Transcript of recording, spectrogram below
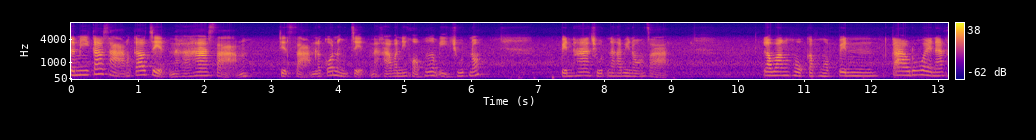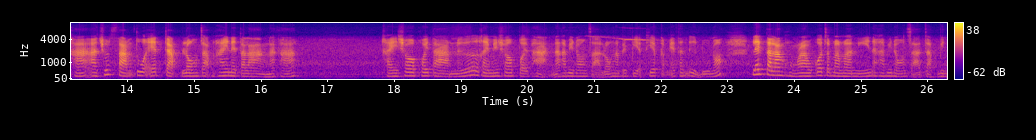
จะมี93 97นะคะ53เจ็ดสาม แล้วก็หนึ่งเจ็ดนะคะ วันนี้ขอเพิ่มอีกชุดเนาะเป็นห้าชุดนะคะ พี่น้องจ๋าระวังหกกับหัวเป็นเก้าด้วยนะคะอะชุดสามตัวแอดจับลองจับให้ในตารางนะคะ ใครชอบค่อยตามเนอะใครไม่ชอบปล่อยผ่านนะคะ พี่น้องจ๋าลองนำไปเปรียบเทียบกับแอดท่านอื่นดูเนาะเลขตารางของเราก็จะประมาณนี้นะคะ พี่น้องจ๋าจับบิน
